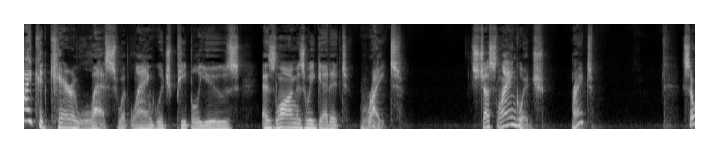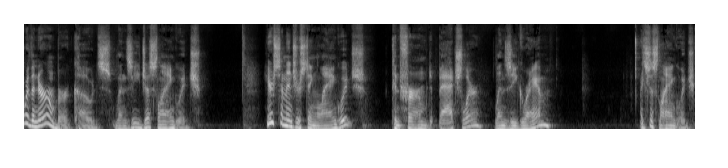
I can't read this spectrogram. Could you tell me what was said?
I could care less what language people use as long as we get it right. It's just language, right? So are the Nuremberg codes, Lindsey, just language. Here's some interesting language. Confirmed bachelor, Lindsey Graham. It's just language.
